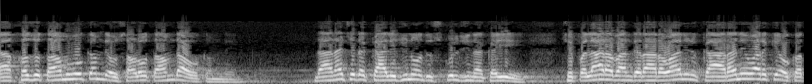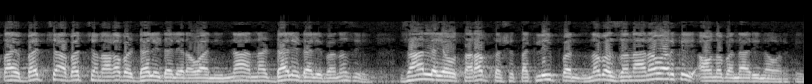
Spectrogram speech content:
دا خزو تام حکم دی او سړو تام دا حکم دی دا نه چې د کالجونو د سکول جنا کوي چې پلار باندې را رواني نو کارنه ورکه او کتای بچا بچا ناغه به ډلې ډلې رواني نه نه ډلې ډلې بنځي ځان له یو طرف ته تکلیف نه به زنانه ورکه او نه بناري نه ورکه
